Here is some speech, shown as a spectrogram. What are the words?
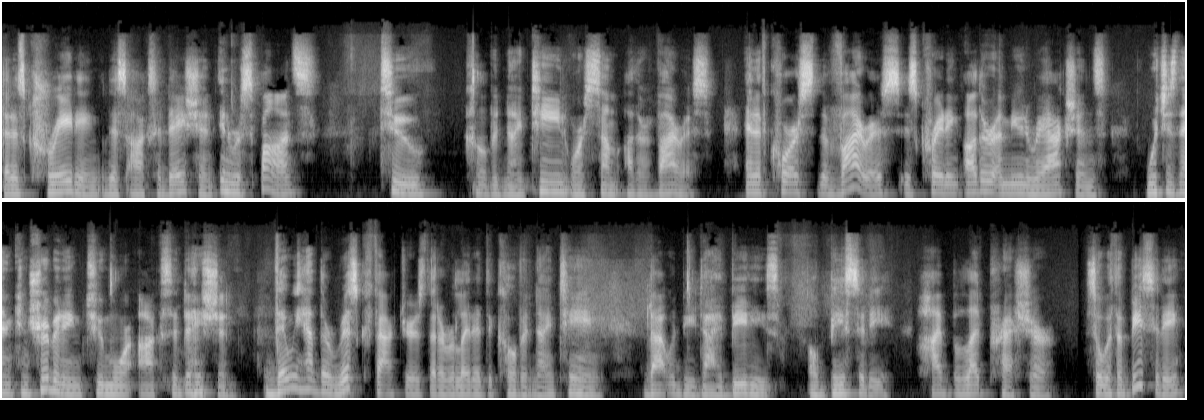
that is creating this oxidation in response to COVID 19 or some other virus. And of course, the virus is creating other immune reactions, which is then contributing to more oxidation. Then we have the risk factors that are related to COVID 19. That would be diabetes, obesity, high blood pressure. So, with obesity,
